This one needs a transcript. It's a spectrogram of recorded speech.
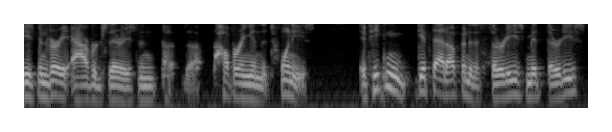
He's been very average there. He's been uh, hovering in the twenties. If he can get that up into the thirties, mid thirties,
